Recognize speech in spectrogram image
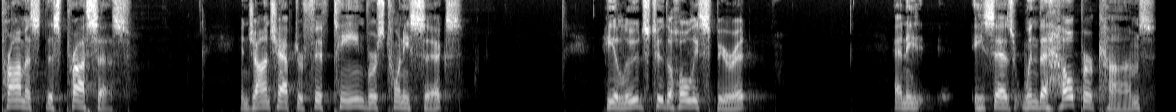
promised this process. In John chapter 15, verse 26, he alludes to the Holy Spirit and he, he says, When the Helper comes,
